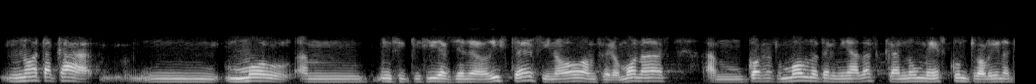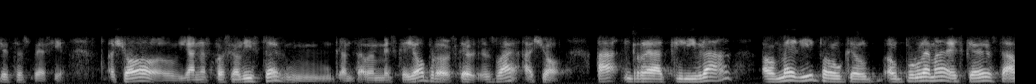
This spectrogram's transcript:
no atacar mm, molt amb insecticides generalistes, sinó amb feromones, amb coses molt determinades que només controlin aquesta espècie. Això hi ha especialistes mm, que en saben més que jo, però és que es va això, a reequilibrar el medi, però el, que el, el problema és que està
